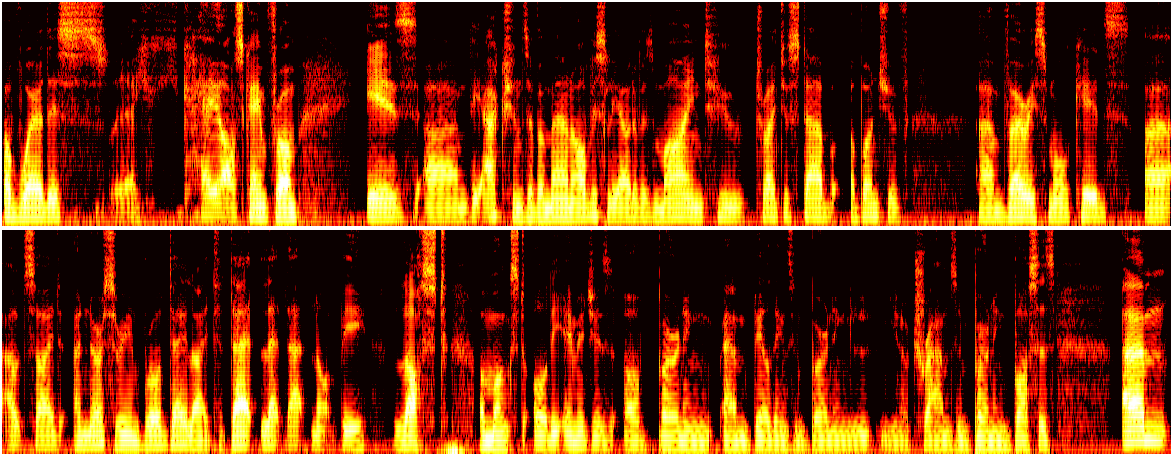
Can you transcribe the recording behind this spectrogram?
of where this uh, chaos came from is um, the actions of a man obviously out of his mind who tried to stab a bunch of um, very small kids uh, outside a nursery in broad daylight. That let that not be lost amongst all the images of burning um, buildings and burning, you know, trams and burning buses. Um,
